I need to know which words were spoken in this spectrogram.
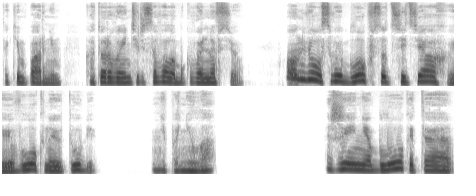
таким парнем, которого интересовало буквально все. Он вел свой блог в соцсетях и влог на Ютубе. Не поняла. Женя, блог — это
